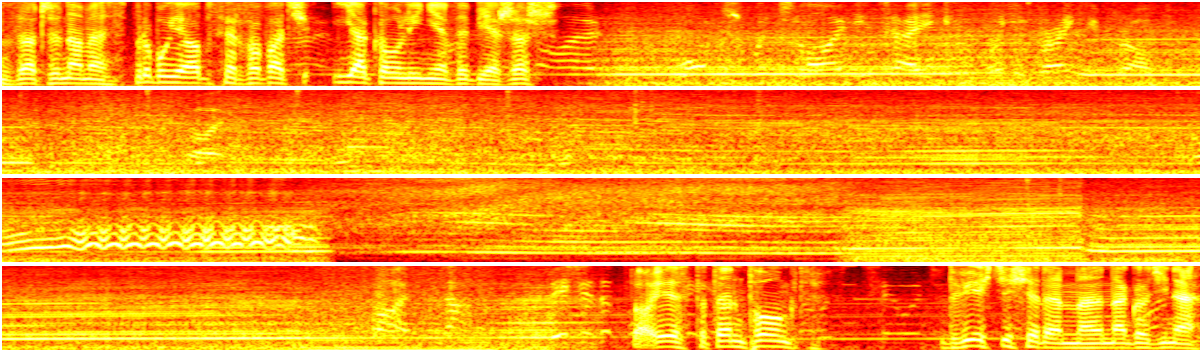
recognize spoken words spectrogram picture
Zaczynamy. Spróbuję obserwować, jaką linię wybierzesz. To jest ten punkt. 207 na godzinę.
